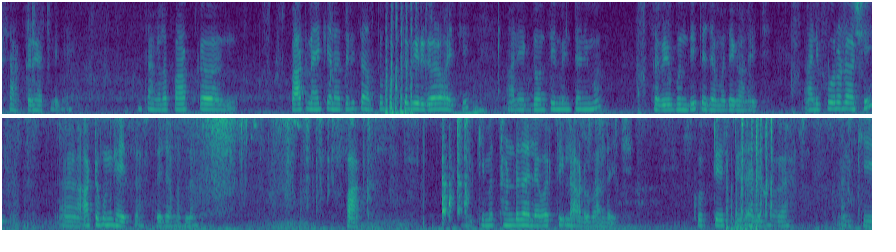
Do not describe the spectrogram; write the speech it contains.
साखर घातलेली आहे. चांगला पाक पाक नाही केला तरी चालतो फक्त विरघळवायची आणि एक दोन तीन मिनटांनी मग सगळी बुंदी त्याच्यामध्ये घालायची. आणि पूर्ण अशी आटवून घ्यायचं त्याच्यामधलं. पाक. आणखी मग थंड झाल्यावरती लाडू बांधायचे. खूप टेस्टी झालेत बघा. आणखी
